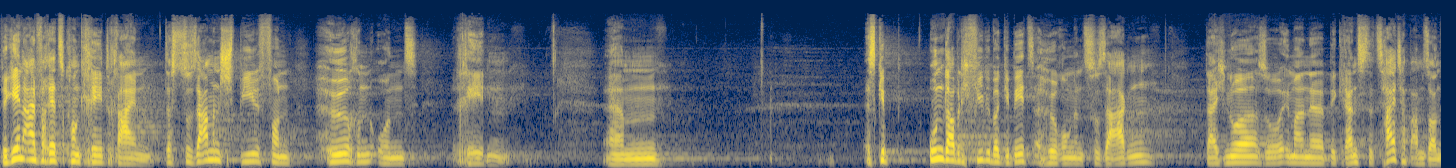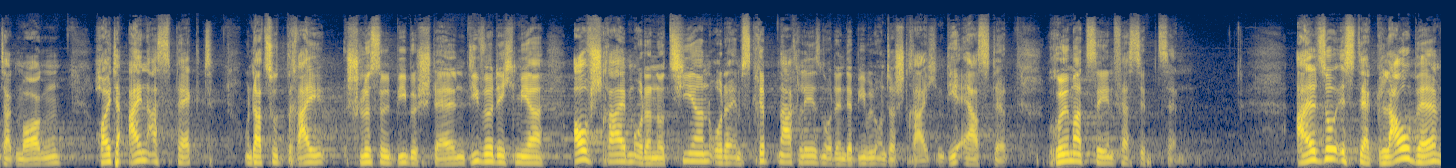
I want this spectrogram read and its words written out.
Wir gehen einfach jetzt konkret rein. Das Zusammenspiel von Hören und Reden. Ähm, es gibt unglaublich viel über Gebetserhörungen zu sagen da ich nur so immer eine begrenzte Zeit habe am Sonntagmorgen, heute ein Aspekt und dazu drei Schlüssel-Bibelstellen. Die würde ich mir aufschreiben oder notieren oder im Skript nachlesen oder in der Bibel unterstreichen. Die erste, Römer 10, Vers 17. Also ist der Glaube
